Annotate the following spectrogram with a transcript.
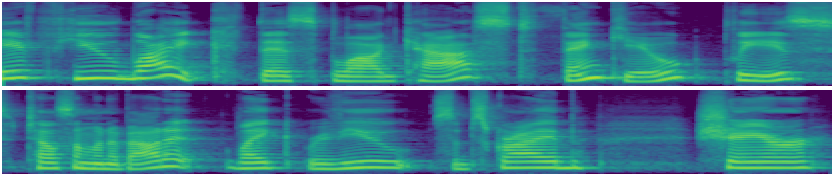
if you like this blogcast, thank you. Please tell someone about it. Like, review, subscribe, share.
